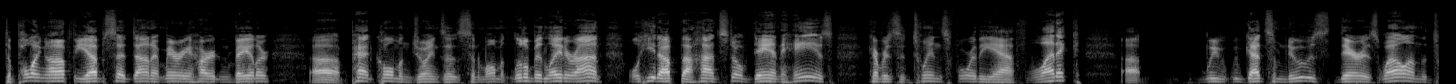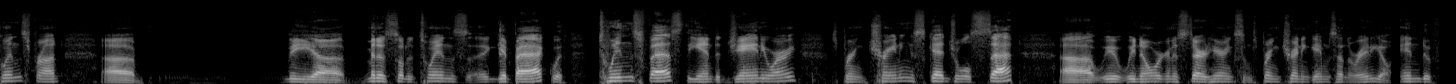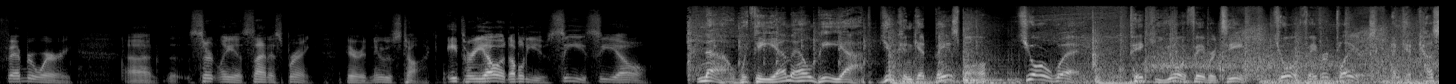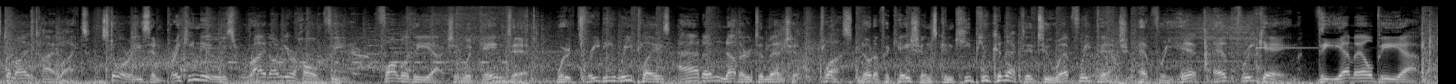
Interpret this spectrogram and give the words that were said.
to pulling off the upset down at Mary Hardin Baylor. Uh, Pat Coleman joins us in a moment. A little bit later on, we'll heat up the hot stove. Dan Hayes covers the Twins for the Athletic. Uh, we've, we've got some news there as well on the Twins front. Uh, the uh, Minnesota Twins uh, get back with Twins Fest the end of January. Spring training schedule set. Uh, we we know we're going to start hearing some spring training games on the radio end of February. Certainly a sign of spring here at News Talk. 830 WCCO. Now, with the MLB app, you can get baseball your way. Pick your favorite team, your favorite players, and get customized highlights, stories, and breaking news right on your home feed. Follow the action with Gameday, where 3D replays add another dimension. Plus, notifications can keep you connected to every pitch, every hit, every game. The MLB app.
